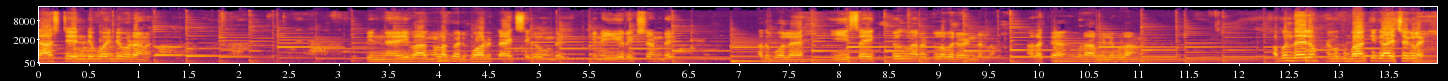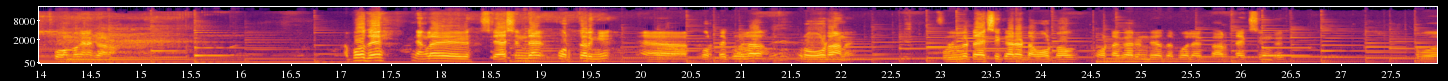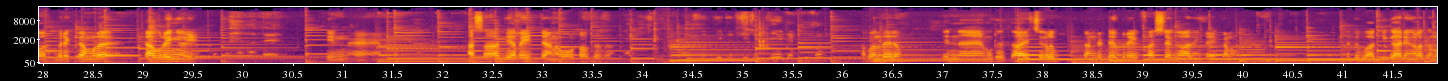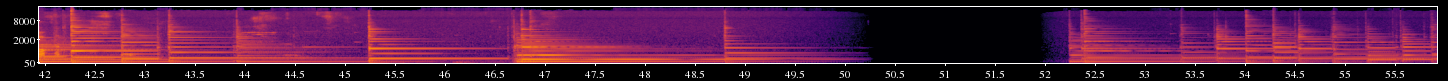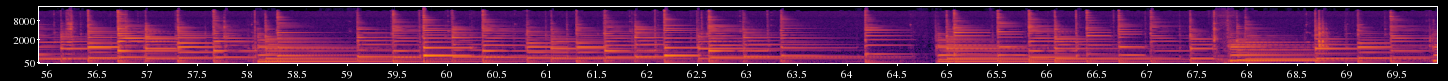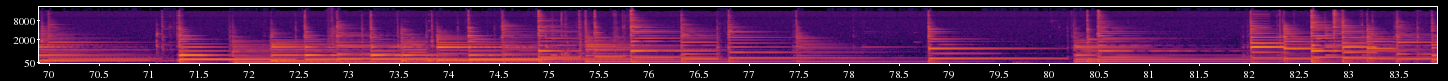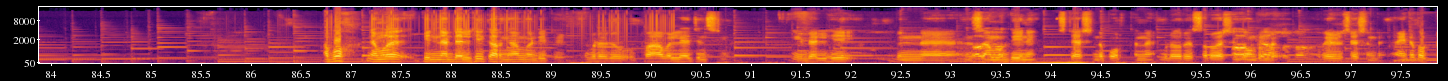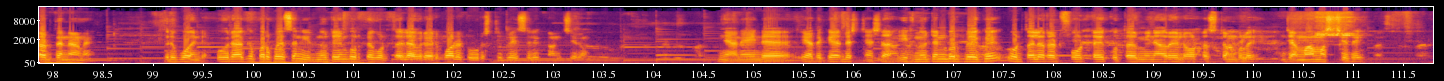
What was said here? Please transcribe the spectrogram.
ലാസ്റ്റ് എൻഡ് പോയിന്റ് ഇവിടെയാണ്. പിന്നെ ഈ ഭാഗങ്ങളിലൊക്കെ ഒരുപാട് ടാക്സികളുണ്ട് പിന്നെ ഈ റിക്ഷ ഉണ്ട്. അതുപോലെ ഈ സൈക്കിൾ എന്ന് പറഞ്ഞിട്ടുള്ള പരിപാടി ഉണ്ടല്ലോ. അതൊക്കെ ഇവിടെ അവൈലബിൾ ആണ്. അപ്പൊ എന്തായാലും നമുക്ക് ബാക്കി കാഴ്ചകളെ പോകുമ്പോ അങ്ങനെ കാണാം. അപ്പോൾ അതെ ഞങ്ങൾ സ്റ്റേഷന്റെ പുറത്തിറങ്ങി പുറത്തേക്കുള്ള റോഡാണ്. ഫുള്ള് ടാക്സിക്കാരാട്ടോ ഓട്ടോ ഓട്ടോക്കാരുണ്ട് അതേപോലെ കാർ ടാക്സി ഉണ്ട്. അപ്പോൾ ഇവരൊക്കെ നമ്മൾ കവറിങ് ചെയ്യും. പിന്നെ അസാധ്യ റേറ്റ് ആണ് ഓട്ടോക്കൊക്കെ. അപ്പോൾ എന്തായാലും പിന്നെ നമുക്ക് കാഴ്ചകൾ കണ്ടിട്ട് ബ്രേക്ക്ഫാസ്റ്റ് ഒക്കെ ആദ്യം കഴിക്കണം. എന്നിട്ട് ബാക്കി കാര്യങ്ങളൊക്കെ നോക്കാം. അപ്പോൾ നമ്മൾ പിന്നെ ഡൽഹി കറങ്ങാൻ വേണ്ടിയിട്ട് ഇവിടെ ഒരു ട്രാവൽ ഏജൻസി ഉണ്ട്. ഈ ഡൽഹി പിന്നെ നിസാമുദ്ദീൻ സ്റ്റേഷന്റെ പുറത്ത് തന്നെ ഇവിടെ ഒരു റിസർവേഷൻ കൗണ്ടർ ഉണ്ട്. റെയിൽവേ സ്റ്റേഷന്റെ അതിന്റെ തൊട്ടടുത്ത് തന്നെയാണ് ഒരു പോയിന്റ് ഒരാൾക്ക് പെർ പേഴ്സൺ ഇരുന്നൂറ്റി അമ്പത് റുപ്യ കൊടുത്താൽ അവർ ഒരുപാട് ടൂറിസ്റ്റ് പ്ലേസിൽ കാണിച്ചു തരും. ഞാൻ അതിന്റെ ഏതൊക്കെ ഡെസ്റ്റിനേഷൻ ഇരുന്നൂറ്റൻപത് റുപ്യക്ക് കൊടുത്താൽ red fort Qutub Minar lotus temple Jama Masjid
